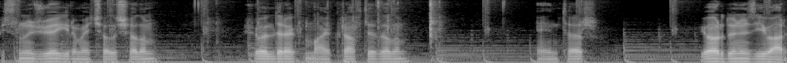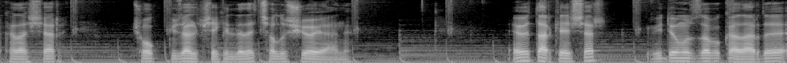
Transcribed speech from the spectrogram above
bir sunucuya girmeye çalışalım. Şöyle direkt Minecraft yazalım. Enter. Gördüğünüz gibi arkadaşlar çok güzel bir şekilde de çalışıyor yani. Evet arkadaşlar videomuz da bu kadardı.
